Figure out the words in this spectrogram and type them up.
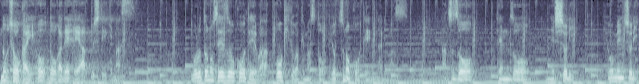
の紹介を動画で、えー、アップしていきます。ボルトの製造工程は大きく分けますと4つの工程になります。圧造転造熱処理表面処理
